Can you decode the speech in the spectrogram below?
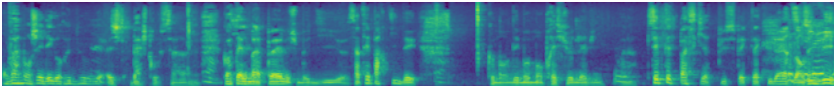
on va manger des grenouilles. Je, bah, je trouve ça. Quand elle m'appelle, je me dis, euh, ça fait partie des, comment des moments précieux de la vie. Mm. Voilà. C'est peut-être pas ce qu'il y a de plus spectaculaire dans une vie.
